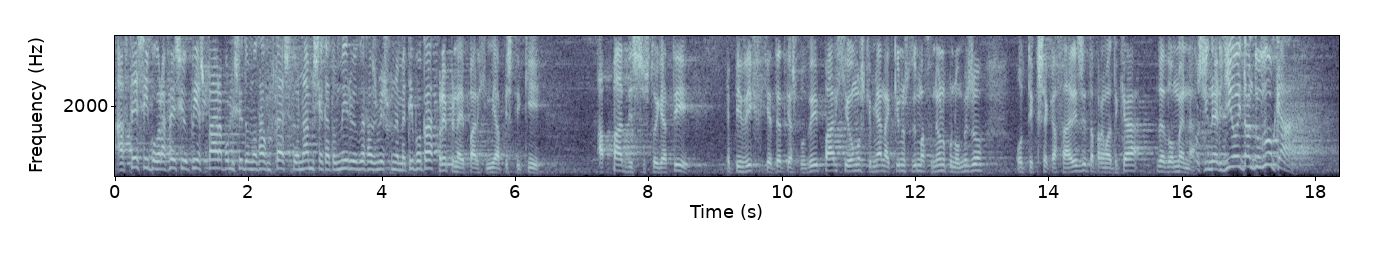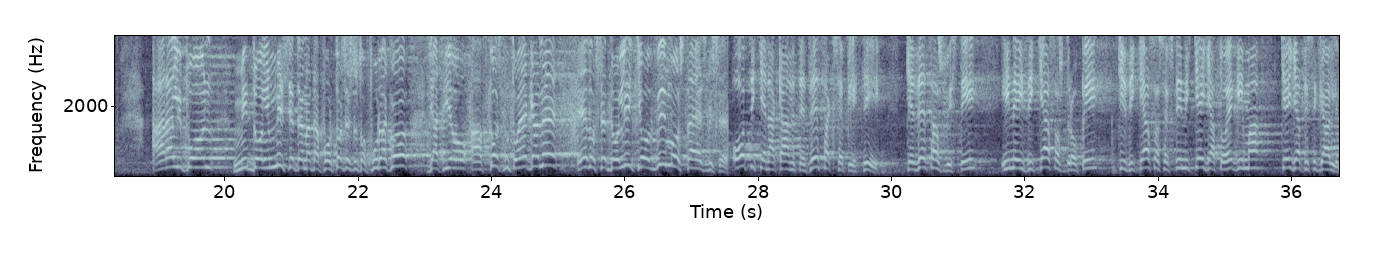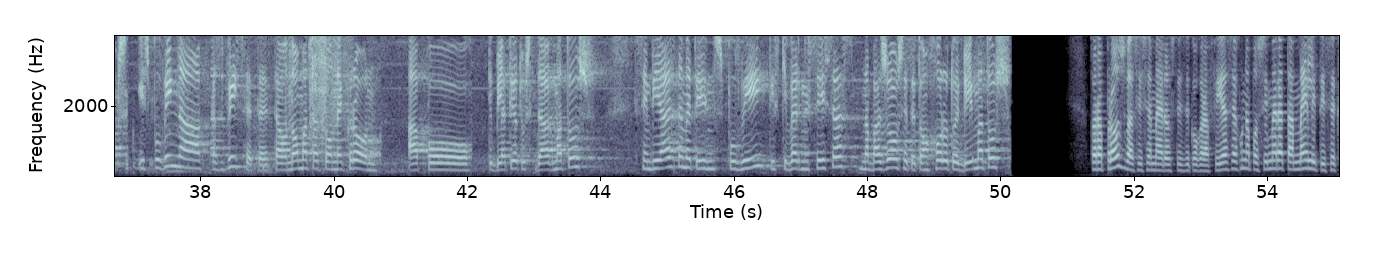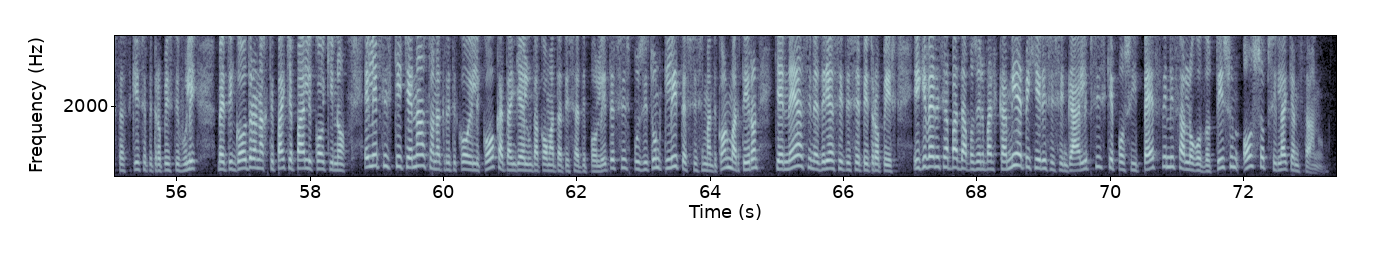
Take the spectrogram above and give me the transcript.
αυτές οι υπογραφές οι οποίες πάρα πολύ σύντομα θα έχουν φτάσει στο 1,5 εκατομμύριο δεν θα σβήσουν με τίποτα. Πρέπει να υπάρχει μια πιστική απάντηση στο γιατί επιδείχθηκε τέτοια σπουδή. Υπάρχει όμως και μια ανακοίνωση του Δήμου Αθηναίων που νομίζω ότι ξεκαθαρίζει τα πραγματικά δεδομένα. Το συνεργείο ήταν του Δούκα. Άρα λοιπόν μην τολμήσετε να τα φορτώσετε στο φούραχο γιατί ο, αυτός που το έκανε έδωσε εντολή και ο Δήμος τα έσβησε. Ό,τι και να κάνετε δεν θα ξεπληθεί και δεν θα σβηστεί. Είναι η δικιά σας ντροπή και η δικιά σας ευθύνη και για το έγκλημα και για τη συγκάλυψη. Η σπουδή να σβήσετε τα ονόματα των νεκρών από την πλατεία του Συντάγματος συνδυάζεται με την σπουδή της κυβέρνησής σας να μπαζώσετε τον χώρο του εγκλήματος Τώρα, πρόσβαση σε μέρος της δικογραφίας έχουν από σήμερα τα μέλη της Εξεταστικής Επιτροπής στη Βουλή, με την κόντρα να χτυπά και πάλι κόκκινο. Ελλείψεις και κενά στον ακριτικό υλικό καταγγέλουν τα κόμματα της αντιπολίτευσης, που ζητούν κλήτευση σημαντικών μαρτύρων και νέα συνεδρίαση της Επιτροπής. Η κυβέρνηση απαντά πως δεν υπάρχει καμία επιχείρηση συγκάλυψης και πως οι υπεύθυνοι θα λογοδοτήσουν όσο ψηλά και αν φτάνουν.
